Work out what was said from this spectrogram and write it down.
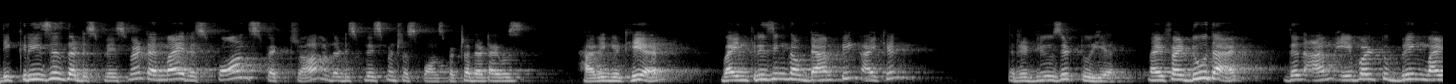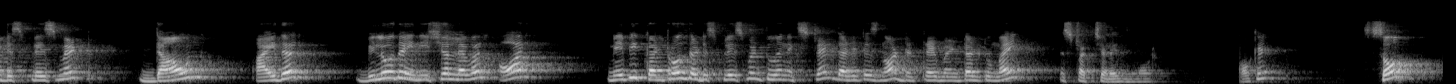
decreases the displacement and my response spectra or the displacement response spectra that I was having it here by increasing the damping I can reduce it to here. Now if I do that then I'm able to bring my displacement down either below the initial level or maybe control the displacement to an extent that it is not detrimental to my structure anymore. Okay. So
